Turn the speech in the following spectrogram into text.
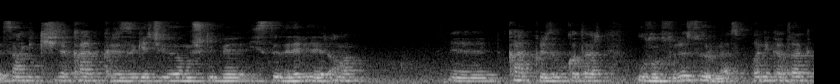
e, sanki kişide kalp krizi geçiriyormuş gibi hissedilebilir ama e, kalp krizi bu kadar uzun süre sürmez. Panik atak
